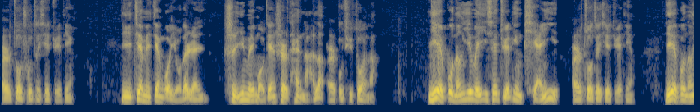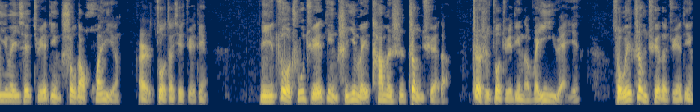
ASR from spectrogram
而做出这些决定。你见没见过有的人是因为某件事太难了而不去做呢？你也不能因为一些决定便宜而做这些决定，你也不能因为一些决定受到欢迎而做这些决定。你做出决定是因为他们是正确的，这是做决定的唯一原因。所谓正确的决定，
